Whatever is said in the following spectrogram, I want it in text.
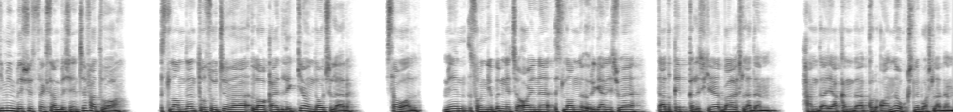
2585-fatvo. Islomdan to'suvchi va loqaydlikka undovchilar. Savol: Men so'nggi bir necha oyni islomni o'rganish va tadqiq qilishga bag'ishladim hamda yaqinda Qur'onni o'qishni boshladim.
